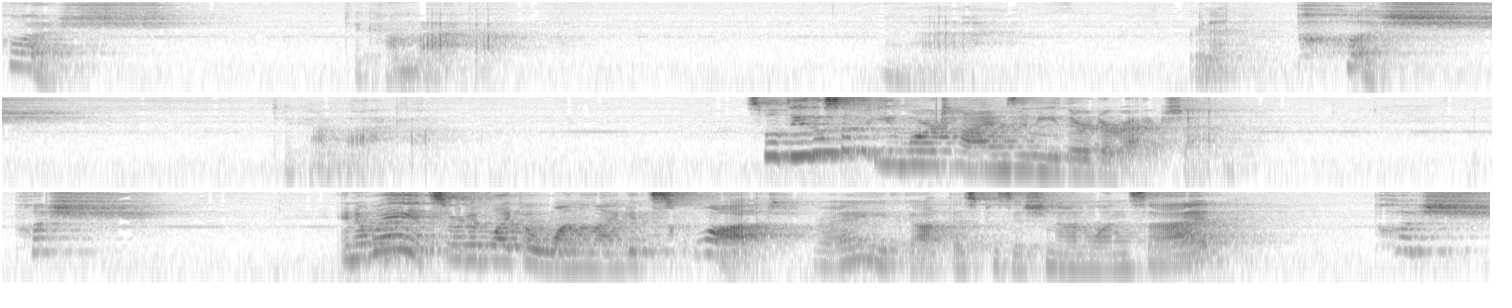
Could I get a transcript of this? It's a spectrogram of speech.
push to come back up. Uh, we're to push to come back up. So we'll do this a few more times in either direction. Push in a way, it's sort of like a one-legged squat, right? You've got this position on one side, push.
